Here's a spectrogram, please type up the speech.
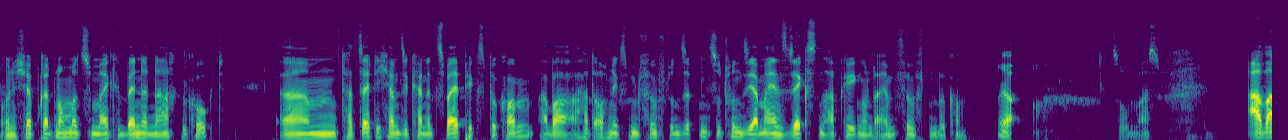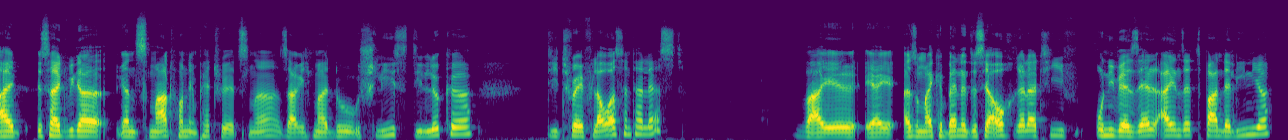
Und ich habe gerade nochmal zu Michael Bennett nachgeguckt. Ähm, tatsächlich haben sie keine zwei Picks bekommen, aber hat auch nichts mit fünften und siebten zu tun. Sie haben einen sechsten abgegeben und einen fünften bekommen. Ja. So was. Aber halt, ist halt wieder ganz smart von den Patriots, ne? Sag ich mal, du schließt die Lücke, die Trey Flowers hinterlässt. Weil er, also Michael Bennett ist ja auch relativ universell einsetzbar an der Linie.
